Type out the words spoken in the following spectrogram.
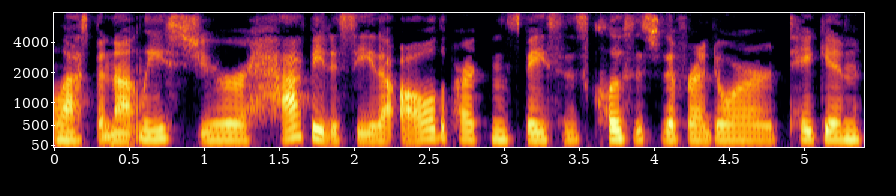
last but not least, you're happy to see that all the parking spaces closest to the front door are taken.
